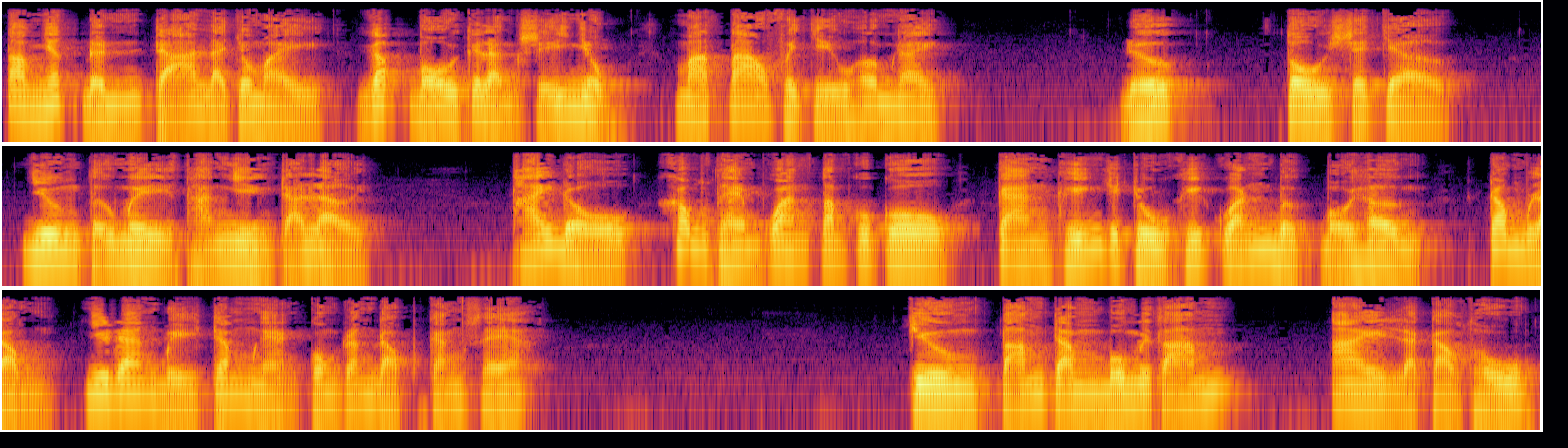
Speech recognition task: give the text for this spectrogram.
tao nhất định trả lại cho mày gấp bội cái lần sỉ nhục mà tao phải chịu hôm nay. Được, tôi sẽ chờ. Dương Tử Mi thản nhiên trả lời. Thái độ không thèm quan tâm của cô càng khiến cho Chu Khí Quánh bực bội hơn, trong lòng như đang bị trăm ngàn con rắn độc cắn xé. Chương 848 Ai là cao thủ?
